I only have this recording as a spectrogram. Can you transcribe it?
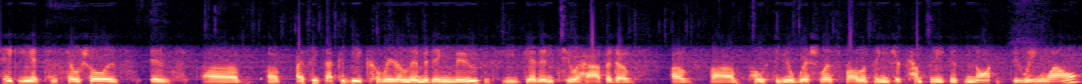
taking it to social is is uh, uh, I think that could be a career limiting move if you get into a habit of of uh, posting your wish list for all the things your company is not doing well.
